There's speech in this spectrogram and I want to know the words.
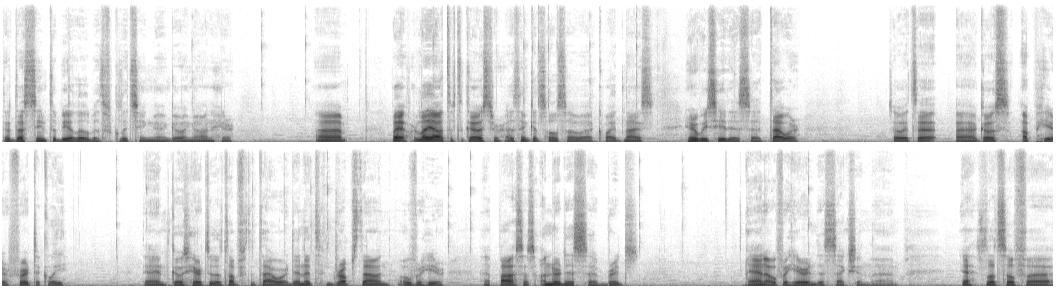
there does seem to be a little bit of glitching going on here. Um, but yeah, for layout of the coaster, I think it's also quite nice. Here we see this tower. So it uh, goes up here vertically then goes here to the top of the tower then it drops down over here uh, passes under this uh, bridge and over here in this section uh, yeah lots of uh,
